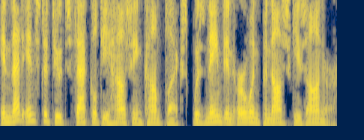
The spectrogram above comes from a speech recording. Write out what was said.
in that institute's faculty housing complex, was named in Erwin Panofsky's honor.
